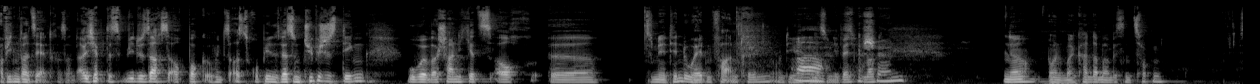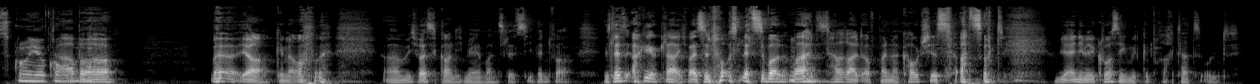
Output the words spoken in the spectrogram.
Auf jeden Fall sehr interessant. Aber ich habe das, wie du sagst, auch Bock, irgendwie das auszuprobieren. Das wäre so ein typisches Ding, wo wir wahrscheinlich jetzt auch äh, zu Nintendo hätten fahren können und die ah, hätten so ein Event gemacht. Schön. Ja, und man kann da mal ein bisschen zocken. Screw your Corona. Aber äh, ja, genau. ähm, ich weiß gar nicht mehr, wann das letzte Event war. Das letzte, ach ja klar, ich weiß ja noch, das letzte Mal war, als Harald auf meiner Couch hier saß und mir Animal Crossing mitgebracht hat und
